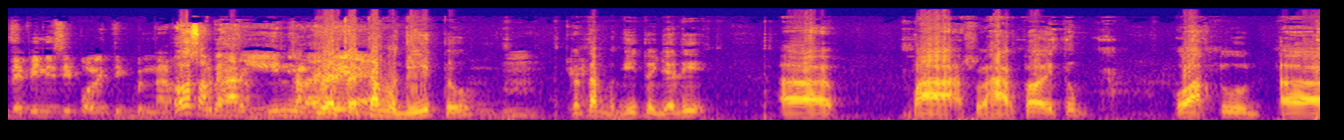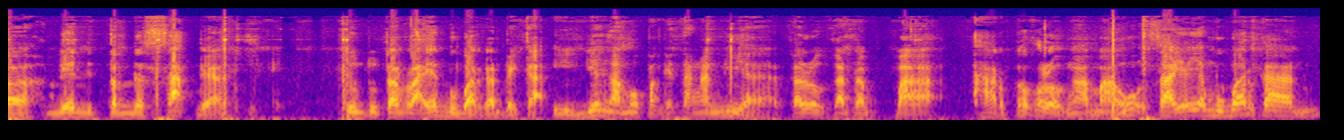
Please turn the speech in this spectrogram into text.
definisi politik benar. Oh, sampai hari ini lah. Sampai Ya hari tetap begitu. Hmm, oke. Tetap begitu. Jadi eh, Pak Soeharto itu waktu eh, dia di- terdesak ya tuntutan rakyat bubarkan PKI, dia nggak mau pakai tangan dia. Kalau kata Pak Harto kalau nggak mau, saya yang bubarkan.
